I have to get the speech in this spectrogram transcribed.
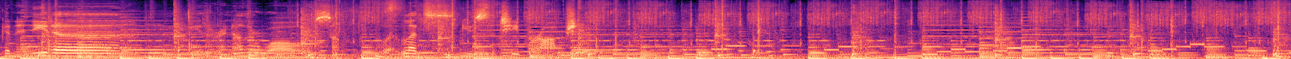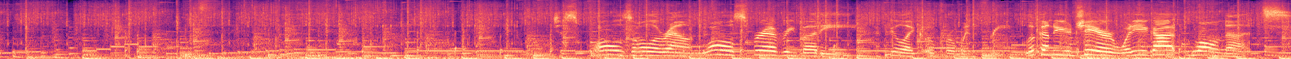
Gonna need a either another wall or something. Let's use the cheaper option. Just walls all around. Walls for everybody feel like Oprah Winfrey. Look under your chair. What do you got? Walnuts.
